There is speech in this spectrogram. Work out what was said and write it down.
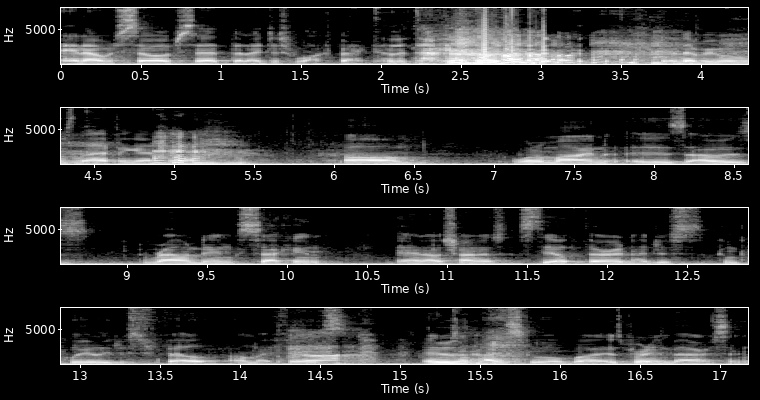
and I was so upset that I just walked back to the dugout, and everyone was laughing at me. Um, one of mine is I was rounding second, and I was trying to steal third, and I just completely just fell on my face. Ugh. It was in high school, but it was pretty embarrassing.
